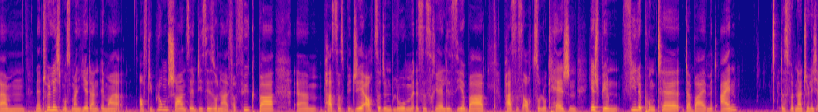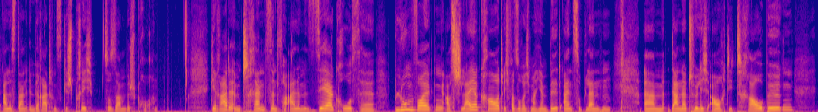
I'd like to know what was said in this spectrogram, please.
Ähm, natürlich muss man hier dann immer auf die Blumen schauen, sind die saisonal verfügbar, ähm, passt das Budget auch zu den Blumen, ist es realisierbar, passt es auch zur Location. Hier spielen viele Punkte dabei mit ein. Das wird natürlich alles dann im Beratungsgespräch zusammen besprochen. Gerade im Trend sind vor allem sehr große Blumenwolken aus Schleierkraut. Ich versuche euch mal hier ein Bild einzublenden. Ähm, dann natürlich auch die Traubögen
